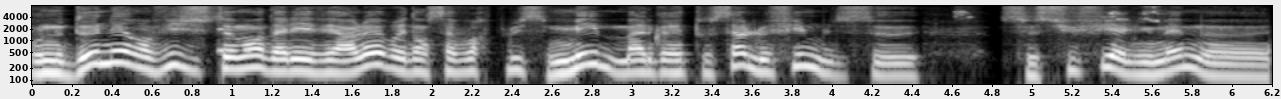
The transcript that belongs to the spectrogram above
pour nous donner envie justement d'aller vers l'œuvre et d'en savoir plus. Mais malgré tout ça, le film se, suffit à lui-même euh,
